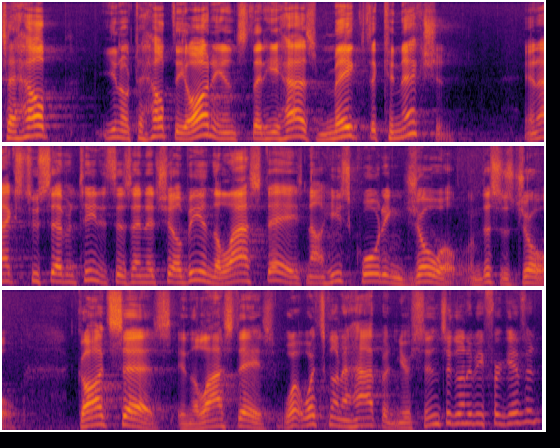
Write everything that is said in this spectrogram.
to help, you know, to help the audience that he has make the connection. In Acts 2.17 it says, and it shall be in the last days, now he's quoting Joel, and this is Joel, God says in the last days, what, what's going to happen? Your sins are going to be forgiven?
